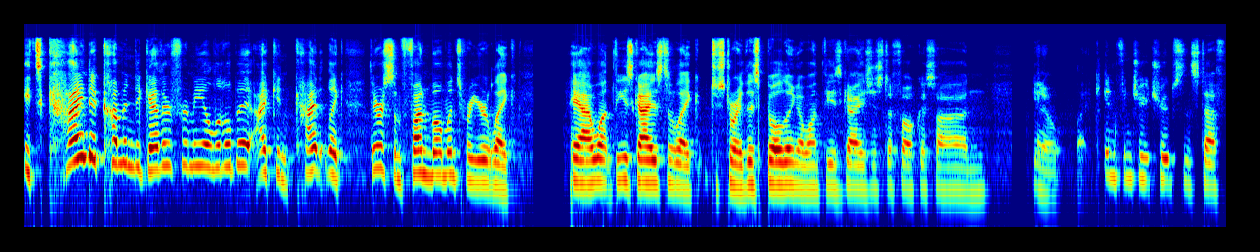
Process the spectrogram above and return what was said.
it's kind of coming together for me a little bit. I can kind of like there are some fun moments where you're like, hey, I want these guys to like destroy this building. I want these guys just to focus on, you know, like infantry troops and stuff.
